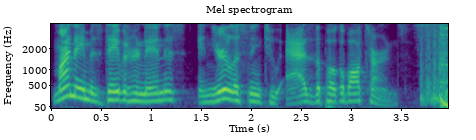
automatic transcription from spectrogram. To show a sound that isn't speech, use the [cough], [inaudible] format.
My name is David Hernandez, and you're listening to As the Pokeball Turns.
